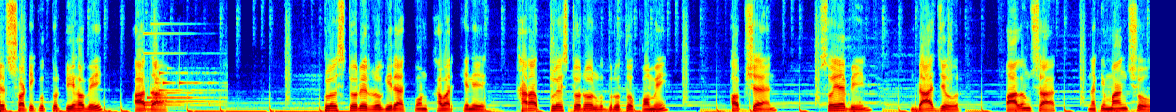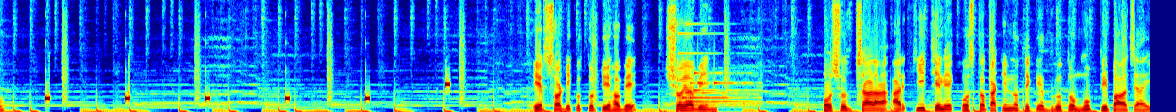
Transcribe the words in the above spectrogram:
এর সঠিক উত্তরটি হবে আদা। কোলেস্টোরের রোগীরা কোন খাবার খেলে খারাপ কোলেস্টেরল দ্রুত কমে? অপশান সয়াবিন গাজর, পালং শাক নাকি মাংস? এর সঠিক উত্তরটি হবে সয়াবিন ওষুধ ছাড়া আর কি খেলে কোষ্ঠকাঠিন্য থেকে দ্রুত মুক্তি পাওয়া যায়?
